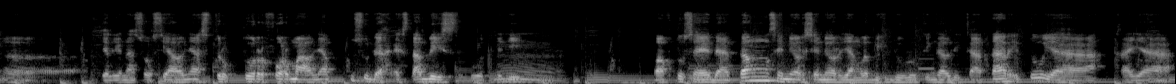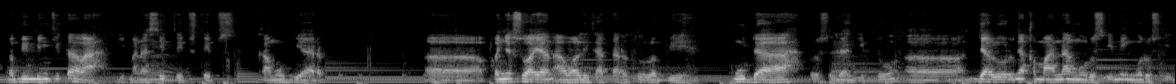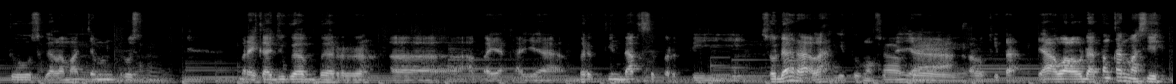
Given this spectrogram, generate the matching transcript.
uh, jalinan sosialnya, struktur formalnya pun sudah established, Jadi hmm. Waktu saya datang, senior-senior yang lebih dulu tinggal di Qatar itu ya kayak ngebimbing kita lah, gimana sih hmm. tips-tips kamu biar uh, penyesuaian awal di Qatar itu lebih mudah terus udah hmm. gitu uh, jalurnya ke mana ngurus ini ngurus itu segala macam hmm. terus mereka juga ber uh, apa ya kayak bertindak seperti saudara lah gitu maksudnya okay. ya kalau kita ya awal datang kan masih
